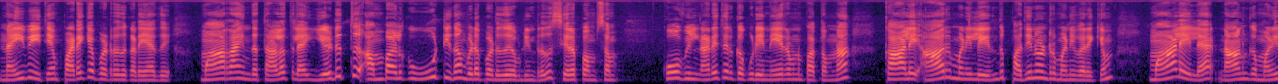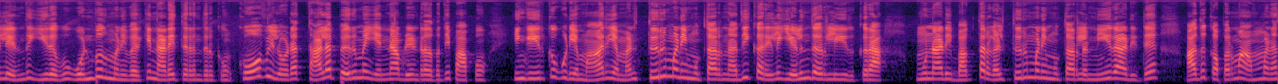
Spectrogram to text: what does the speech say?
நைவேத்தியம் படைக்கப்படுறது கிடையாது. மாறா இந்த தளத்தில் எடுத்து அம்பாளுக்கு ஊட்டி தான் விடப்படுது அப்படின்றது சிறப்பம்சம். கோவில் நடைத்திருக்கக்கூடிய நேரம்னு பார்த்தோம்னா காலை ஆறு மணிலேருந்து பதினொன்று மணி வரைக்கும் மாலையில் நான்கு மணிலேருந்து இரவு ஒன்பது மணி வரைக்கும் நடை திறந்திருக்கும். கோவிலோட தல பெருமை என்ன அப்படின்றத பற்றி பார்ப்போம். இங்கே இருக்கக்கூடிய மாரியம்மன் திருமணி முத்தார் நதிக்கரையில் எழுந்தருளி இருக்கிறா. முன்னாடி பக்தர்கள் திருமணி முத்தாரில் நீராடிட்டு அதுக்கப்புறமா அம்மனை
